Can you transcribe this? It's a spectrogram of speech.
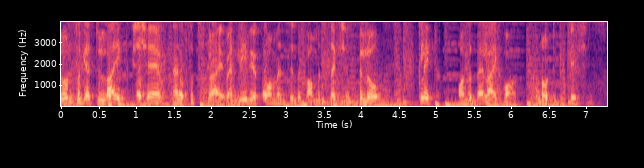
Don't forget to like, share, and subscribe, and leave your comments in the comment section below. Click on the bell icon for notifications.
